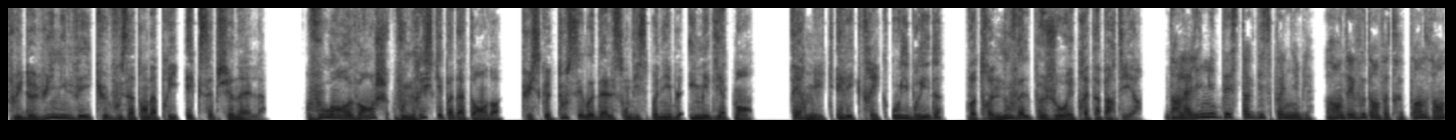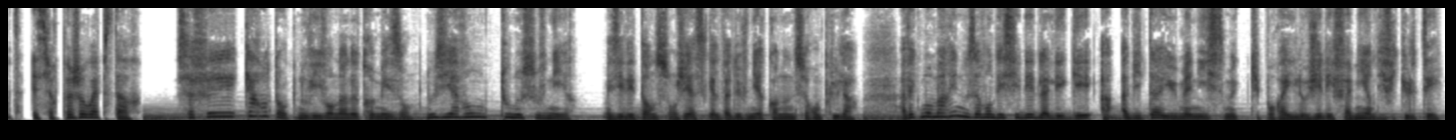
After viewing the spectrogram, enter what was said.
plus de 8000 véhicules vous attendent à prix exceptionnel. Vous, en revanche, vous ne risquez pas d'attendre, puisque tous ces modèles sont disponibles immédiatement. Thermique, électrique ou hybride, votre nouvelle Peugeot est prête à partir. Dans la limite des stocks disponibles, rendez-vous dans votre point de vente et sur Peugeot Web Store. Ça fait 40 ans que nous vivons dans notre maison. Nous y avons tous nos souvenirs. Mais il est temps de songer à ce qu'elle va devenir quand nous ne serons plus là. Avec mon mari, nous avons décidé de la léguer à Habitat et Humanisme qui pourra y loger les familles en difficulté.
